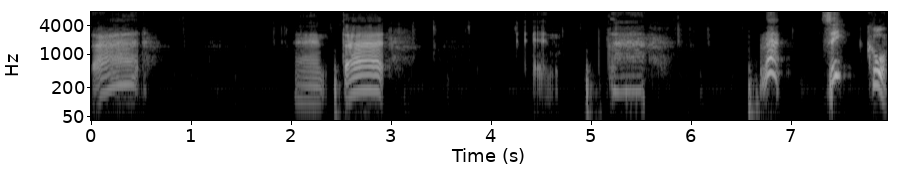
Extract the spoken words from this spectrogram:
that. And that. And that. And that. See? Cool.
